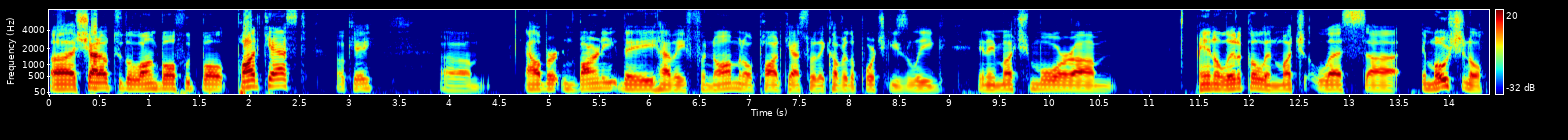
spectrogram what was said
Uh, shout out to the Long Ball Football Podcast. Okay. Um, Albert and Barney, they have a phenomenal podcast where they cover the Portuguese league in a much more um, analytical and much less uh, emotional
